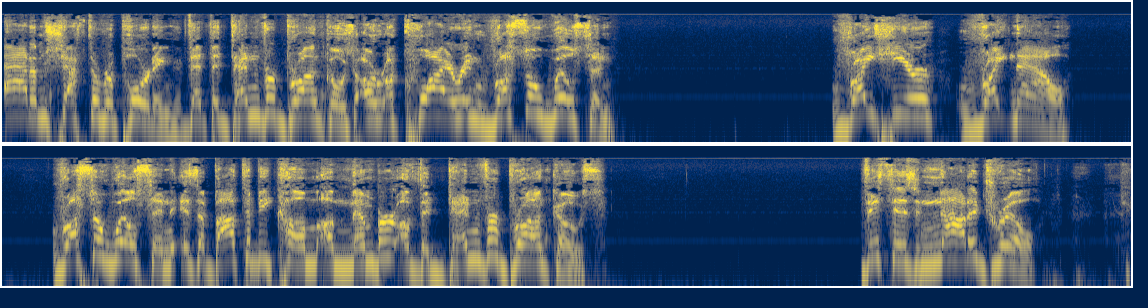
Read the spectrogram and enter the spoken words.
Adam Schefter reporting that the Denver Broncos are acquiring Russell Wilson right here, right now. Russell Wilson is about to become a member of the Denver Broncos. This is not a drill.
